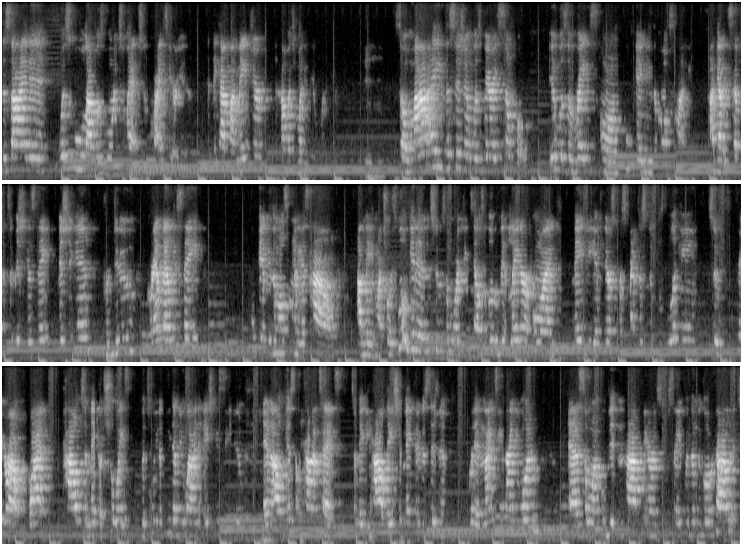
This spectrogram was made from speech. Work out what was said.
decided what school I was going to had two criteria. Did they have my major and how much money they wanted? Mm-hmm. So my decision was very simple. It was a race on who gave me the most money. I got accepted to Michigan State, Michigan, Purdue, Grand Valley State. Who gave me the most money is how I made my choice. We'll get into some more details a little bit later on maybe if there's prospective students looking to figure out why how to make a choice between the PWI and the HBCU, and I'll give some context to maybe how they should make their decision. But in 1991, as someone who didn't have parents who saved for them to go to college,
